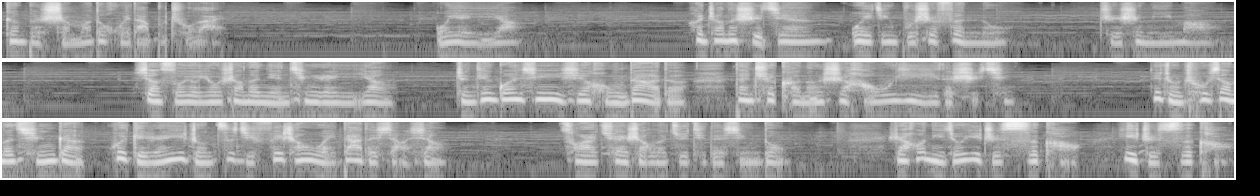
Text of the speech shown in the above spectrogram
根本什么都回答不出来。我也一样。很长的时间，我已经不是愤怒，只是迷茫。像所有忧伤的年轻人一样，整天关心一些宏大的，但却可能是毫无意义的事情。那种抽象的情感会给人一种自己非常伟大的想象，从而缺少了具体的行动。然后你就一直思考，一直思考，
